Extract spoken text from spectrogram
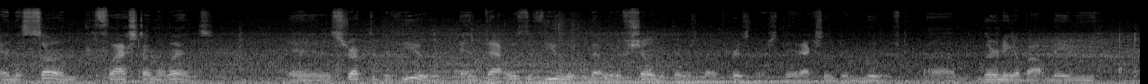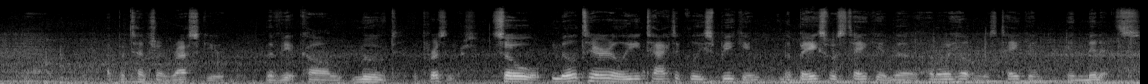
and the sun flashed on the lens and it instructed the view, and that was the view that would have shown that there was no prisoners. They had actually been moved. Um, learning about maybe uh, a potential rescue, the Viet Cong moved the prisoners. So, militarily, tactically speaking, the base was taken, the Hanoi Hilton was taken in minutes,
